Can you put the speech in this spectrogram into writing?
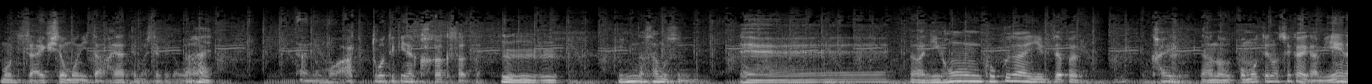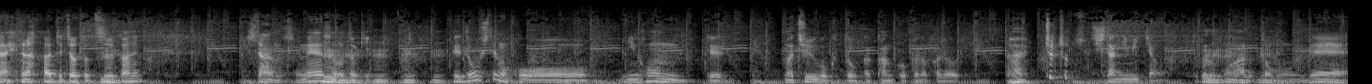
モニター、液晶モニター流行ってましたけども、はい。あのもう圧倒的な価格差でうんうんうん。みんなサムスン。へえだから日本国内にいるとやっぱり海あの表の世界が見えないなってちょっと痛感したんですよね、その時、うんうんうん。でどうしてもこう日本って、まあ、中国とか韓国の風をちょちょっと下に見ちゃうところもあると思うんで、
